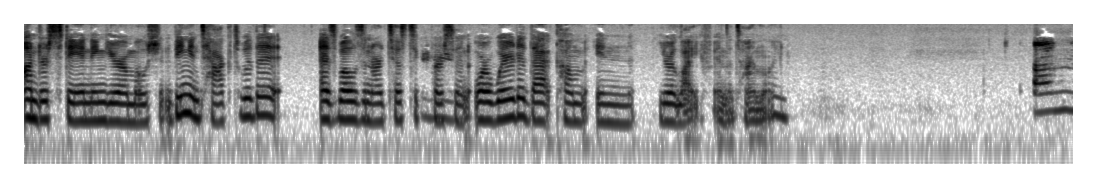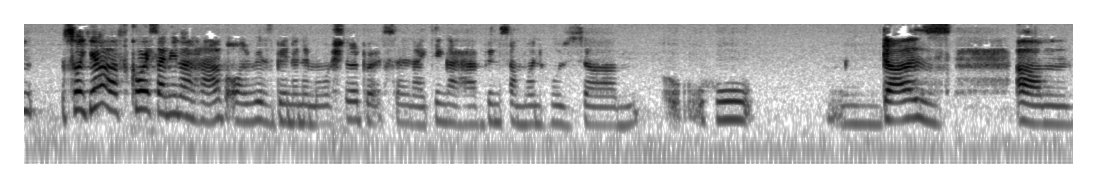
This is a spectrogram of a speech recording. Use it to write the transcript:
understanding your emotion, being intact with it, as well as an artistic person, or where did that come in your life in the timeline? Um. So yeah, of course. I mean, I have always been an emotional person. I think I have been someone who's um, who does um,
